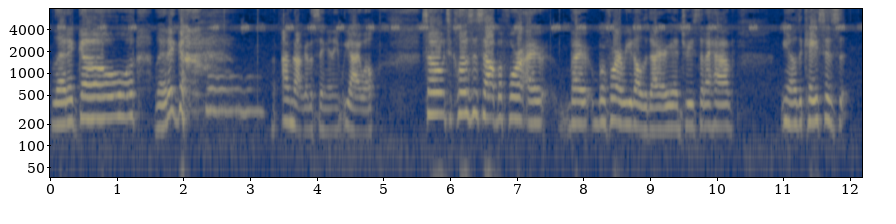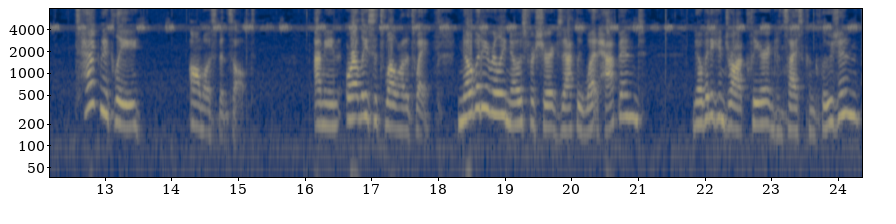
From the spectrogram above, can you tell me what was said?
let it go, let it go. I'm not gonna sing any. Yeah, I will. So to close this out before I by, before I read all the diary entries that I have, you know, the case has technically almost been solved. I mean, or at least it's well on its way. Nobody really knows for sure exactly what happened. Nobody can draw a clear and concise conclusion,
